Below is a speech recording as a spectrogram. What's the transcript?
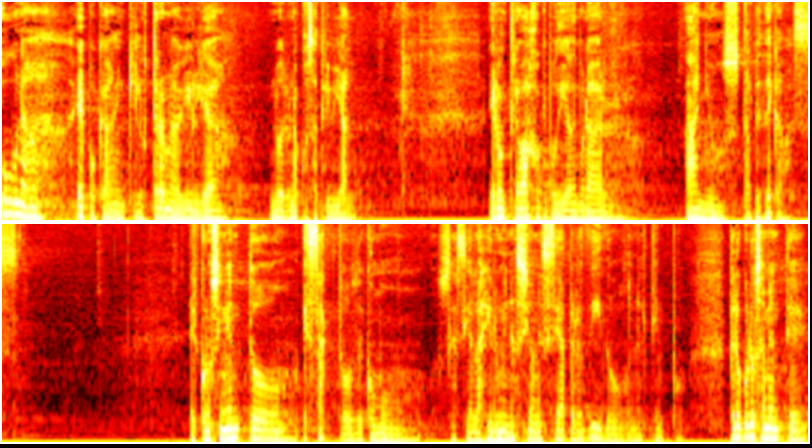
Hubo una época en que ilustrar una Biblia no era una cosa trivial. Era un trabajo que podía demorar años, tal vez décadas. El conocimiento exacto de cómo se hacían las iluminaciones se ha perdido en el tiempo. Pero curiosamente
